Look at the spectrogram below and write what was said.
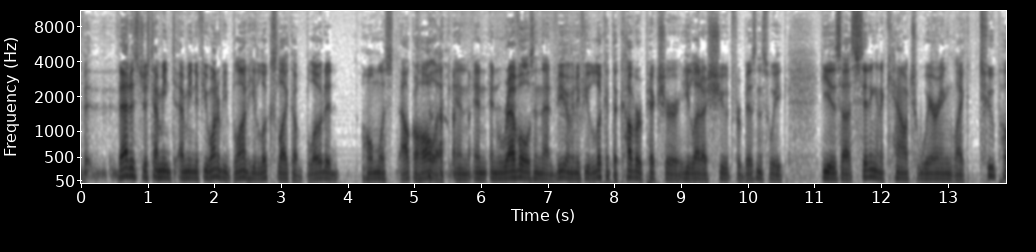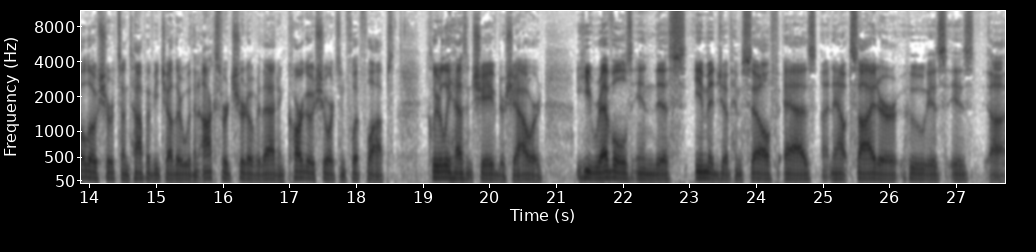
That is just. I mean, I mean, if you want to be blunt, he looks like a bloated homeless alcoholic and, and, and revels in that view. I mean, if you look at the cover picture he let us shoot for Business Week, he is uh, sitting in a couch wearing like two polo shirts on top of each other with an Oxford shirt over that and cargo shorts and flip flops. Clearly hasn't shaved or showered. He revels in this image of himself as an outsider who is is uh,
